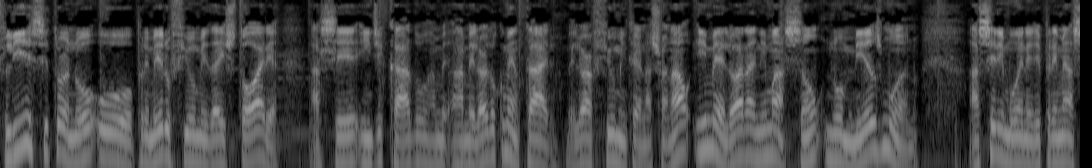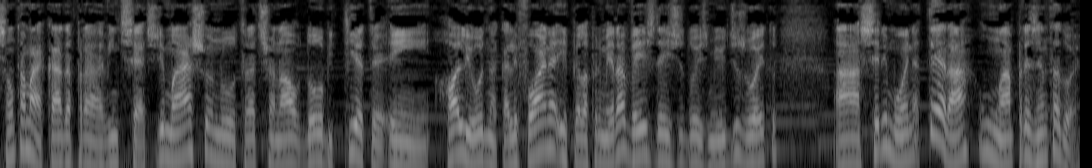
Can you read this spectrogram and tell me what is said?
Flea se tornou o primeiro filme da história a ser indicado a melhor documentário, melhor filme internacional e melhor animação no mesmo ano. A cerimônia de premiação está marcada para 27 de março no tradicional Dolby Theater em Hollywood, na Califórnia, e pela primeira vez desde 2018 a cerimônia terá um apresentador.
